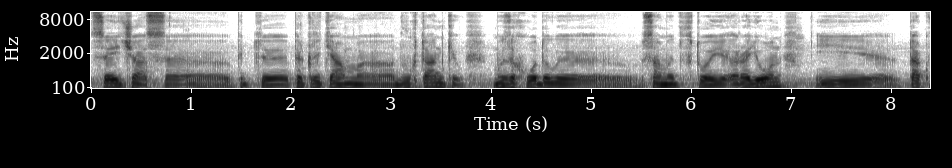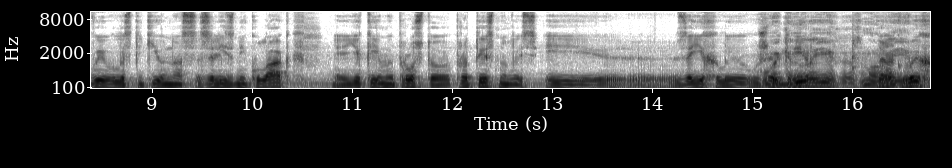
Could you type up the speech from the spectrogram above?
цей час е, під е, прикриттям е, двох танків ми заходили е, саме в той район, і так виявилось такий у нас залізний кулак. е, Який ми просто протиснулись і е, заїхали вже в двір. Їх, Так, їх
